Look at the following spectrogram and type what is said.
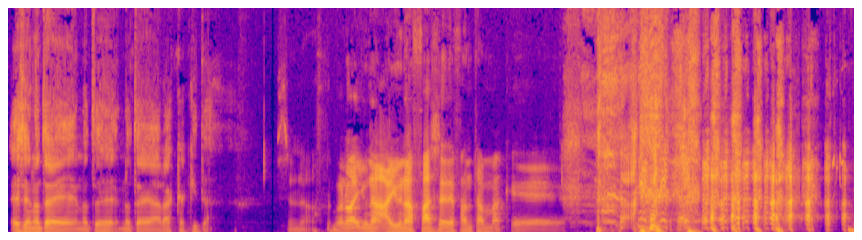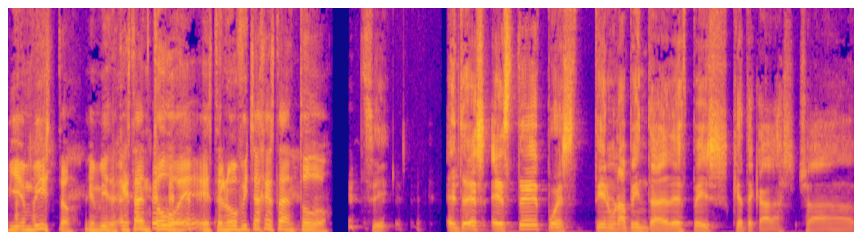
Ese no te, no te, no te hará caquita. No. Bueno, hay una, hay una fase de fantasmas que. Bien visto, bien visto. Es que está en todo, ¿eh? Este nuevo fichaje está en todo. Sí. Entonces, este, pues, tiene una pinta de Dead Space que te cagas. O sea,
